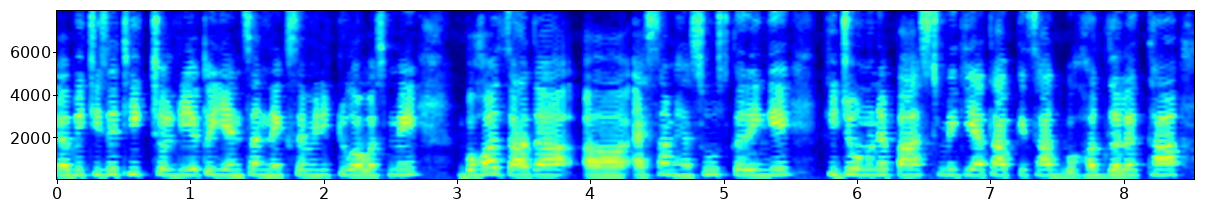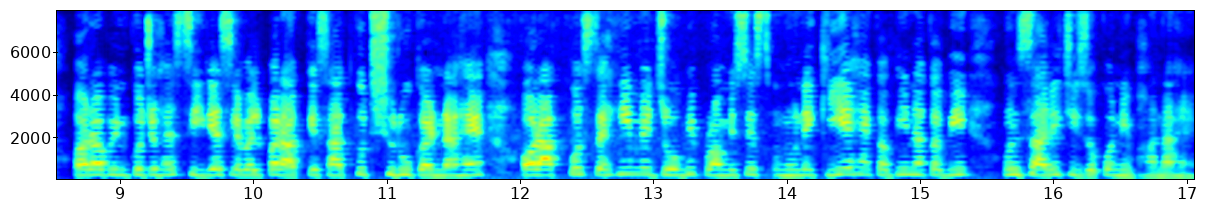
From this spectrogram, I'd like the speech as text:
या अभी चीज़ें ठीक चल रही है तो ये इंसान नेक्स्ट सेवेंटी टू आवर्स में बहुत ज़्यादा ऐसा महसूस करेंगे कि जो उन्होंने पास्ट में किया था, आपके साथ बहुत गलत था, और अब इनको जो है सीरियस लेवल पर आपके साथ कुछ शुरू करना है, और आपको सही में जो भी प्रोमिस उन्होंने किए हैं, कभी ना कभी उन सारी चीज़ों को निभाना है।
